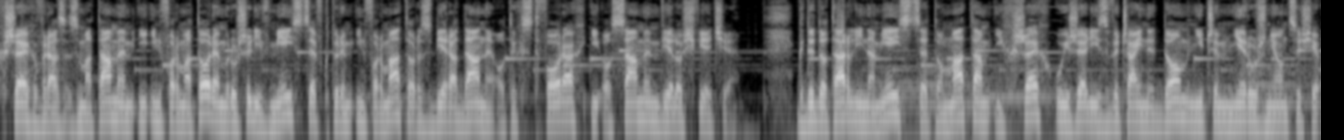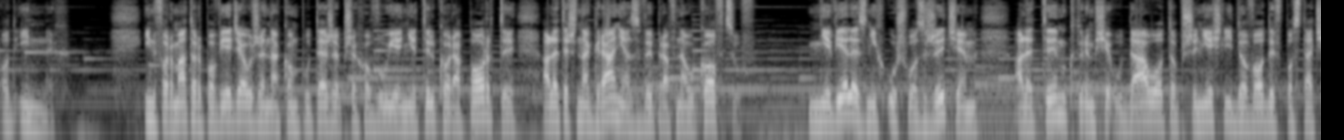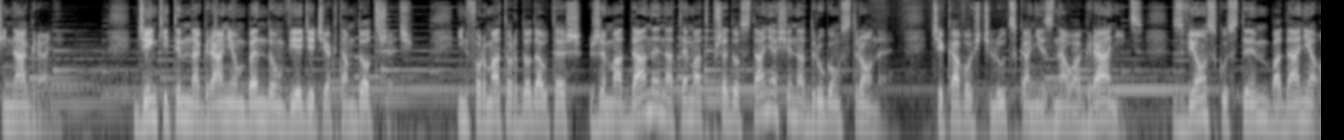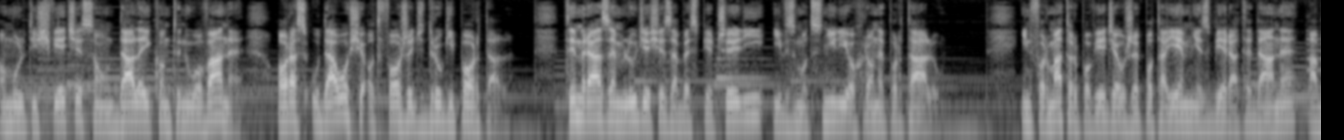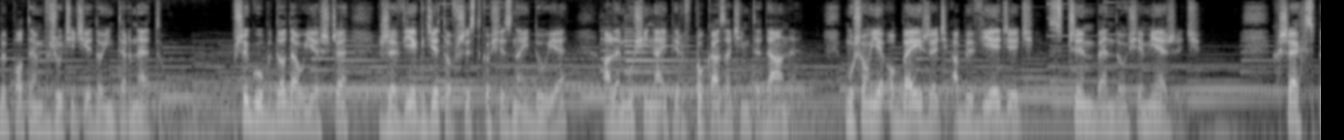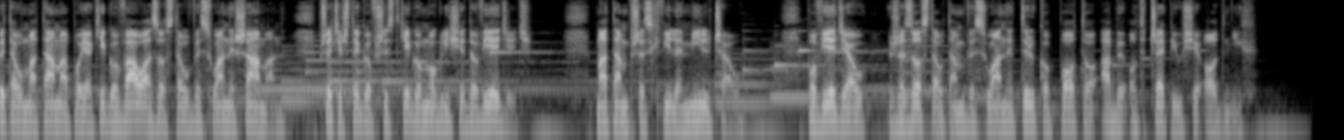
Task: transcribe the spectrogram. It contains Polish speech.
Chrzech wraz z Matamem i informatorem ruszyli w miejsce, w którym informator zbiera dane o tych stworach i o samym wieloświecie. Gdy dotarli na miejsce, to Matam i Chrzech ujrzeli zwyczajny dom, niczym nie różniący się od innych. Informator powiedział, że na komputerze przechowuje nie tylko raporty, ale też nagrania z wypraw naukowców. Niewiele z nich uszło z życiem, ale tym, którym się udało, to przynieśli dowody w postaci nagrań. Dzięki tym nagraniom będą wiedzieć, jak tam dotrzeć. Informator dodał też, że ma dane na temat przedostania się na drugą stronę. Ciekawość ludzka nie znała granic. W związku z tym badania o multiświecie są dalej kontynuowane oraz udało się otworzyć drugi portal. Tym razem ludzie się zabezpieczyli i wzmocnili ochronę portalu. Informator powiedział, że potajemnie zbiera te dane, aby potem wrzucić je do internetu. Przygłup dodał jeszcze, że wie, gdzie to wszystko się znajduje, ale musi najpierw pokazać im te dane. Muszą je obejrzeć, aby wiedzieć, z czym będą się mierzyć. Chrzech spytał Matama, po jakiego wała został wysłany szaman. Przecież tego wszystkiego mogli się dowiedzieć. Matam przez chwilę milczał. Powiedział, że został tam wysłany tylko po to, aby odczepił się od nich.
